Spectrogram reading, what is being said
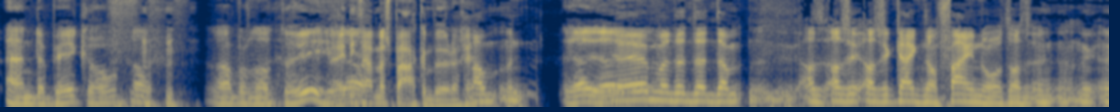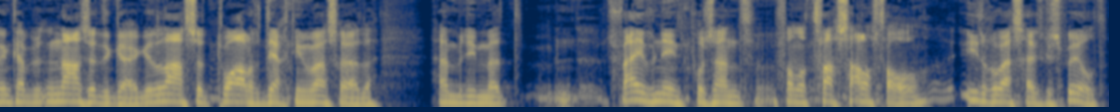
En de beker ook nog. Dan hebben we nog drie. Nee, ja. die gaat naar Spakenburg, hè? Nou, ja, ja, nee, ja. maar dat- dat- dat- als, als, ik, als ik kijk naar Feyenoord, als, ik heb na zitten kijken, de laatste 12, 13 wedstrijden hebben die met 95% van het vaste elftal iedere wedstrijd gespeeld.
